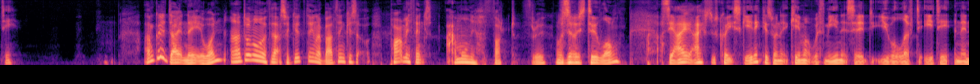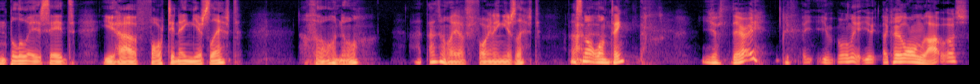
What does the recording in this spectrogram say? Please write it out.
to die at 80. I'm going to die at 91, and I don't know if that's a good thing or a bad thing because part of me thinks I'm only a third through. Was it was too long? See, I actually was quite scary because when it came up with me and it said you will live to 80, and then below it it said you have 49 years left. I thought, oh no, I, I don't I have 49 years left. That's not a long time. You're 30? You've, you've only, you, like, how long that was?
